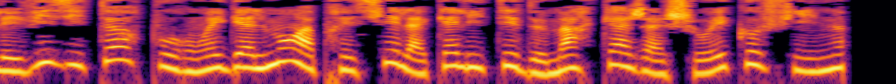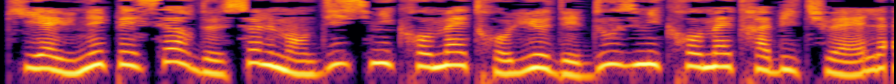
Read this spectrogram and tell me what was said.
Les visiteurs pourront également apprécier la qualité de marquage à chaud Ecofine, qui a une épaisseur de seulement 10 micromètres au lieu des 12 micromètres habituels,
